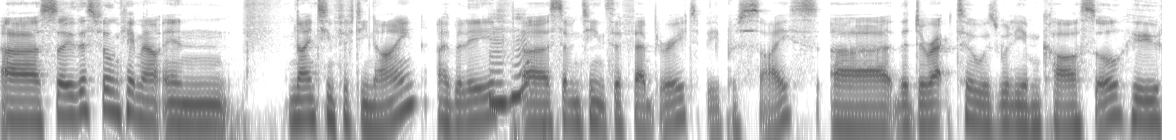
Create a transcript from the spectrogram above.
Uh, so this film came out in 1959, I believe, Mm-hmm. uh, 17th of February to be precise. Uh, the director was William Castle, who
